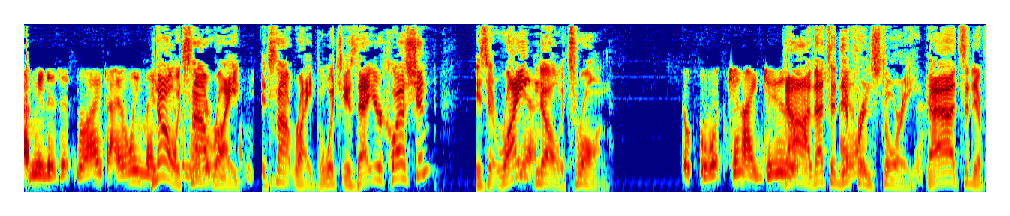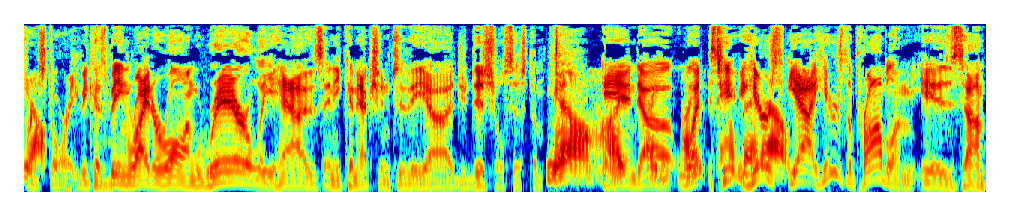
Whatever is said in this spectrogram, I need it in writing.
I mean, is it right? I only make No, it's not right. It's not right. But what is that your question? Is it right? Yes. No, it's wrong. What can I do? Nah, that's a different story. That's a different Yeah. story because being right or wrong rarely has any connection to the uh, judicial system. Yeah, I- And uh, I- I what found that here's out. yeah here's the problem is um,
